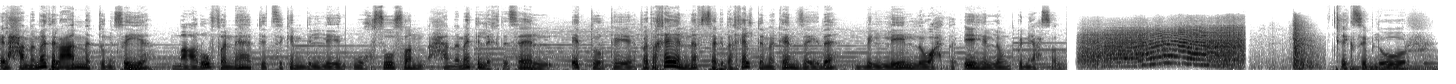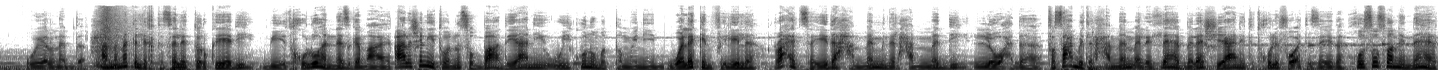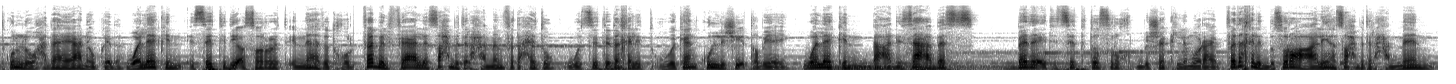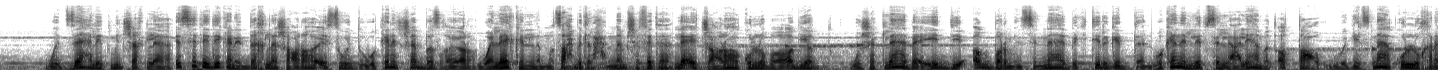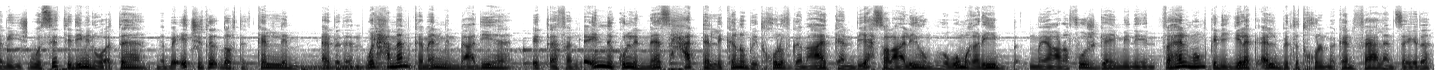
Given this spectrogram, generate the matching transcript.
الحمامات العامة التونسية معروفة إنها بتتسكن بالليل وخصوصا حمامات الاغتسال التركية. فتخيل نفسك دخلت مكان زي ده بالليل لوحدك. إيه اللي ممكن يحصل؟ اكسبلور ويلا نبدأ. حمامات الاغتسال التركية دي بيدخلوها الناس جماعات علشان يتونسوا ببعض يعني ويكونوا مطمنين. ولكن في ليلة راحت سيدة حمام من الحمامات دي لوحدها. فصاحبة الحمام قالت لها بلاش يعني تدخلي في وقت زي ده خصوصا إنها هتكون لوحدها يعني وكده. ولكن الست دي أصرت إنها تدخل. فبالفعل صاحبة الحمام فتحته والست دخلت وكان كل شيء طبيعي. ولكن بعد ساعة بس بدأت الست تصرخ بشكل مرعب. فدخلت بسرعة عليها صاحبة الحمام واتذهلت من شكلها. الست دي كانت داخلة شعرها أسود وكانت شابة صغيرة ولكن لما صاحبة الحمام شافتها لقت شعرها كله بقى أبيض وشكلها بقى يدي أكبر من سنها بكتير جدا. وكان اللبس اللي عليها متقطع وجسمها كله خرابيش. والست دي من وقتها ما بقتش تقدر تتكلم ابدا. والحمام كمان من بعديها اتقفل. لأن كل الناس حتى اللي كانوا بيدخلوا في جامعات كان بيحصل عليهم هجوم غريب ما يعرفوش جاي منين. فهل ممكن يجيلك قلب تدخل مكان فعلا زي ده؟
